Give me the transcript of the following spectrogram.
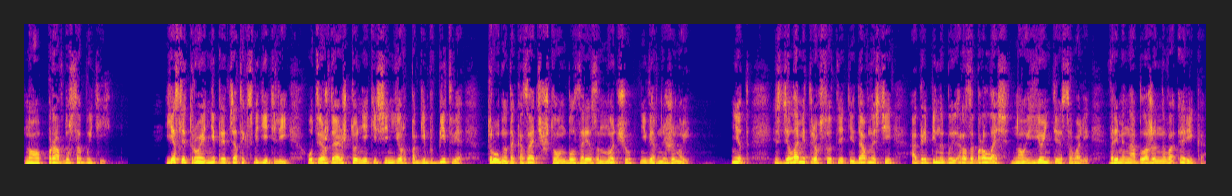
но правду событий. Если трое непредвзятых свидетелей утверждают, что некий сеньор погиб в битве, трудно доказать, что он был зарезан ночью неверной женой. Нет, с делами трехсотлетней давности Агриппина бы разобралась, но ее интересовали времена блаженного Эрика,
